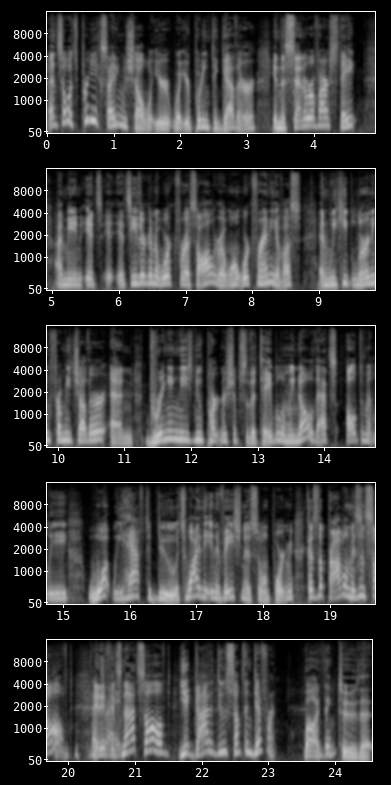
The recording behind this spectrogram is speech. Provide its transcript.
and so it's pretty exciting, Michelle, what you're what you're putting together in the center of our state. I mean, it's it's either going to work for us all or it won't work for any of us. And we keep learning from each other and bringing these new partnerships to the table. And we know that's ultimately what we have to do. It's why the innovation is so important because the problem isn't solved. and if it's not solved, you got to do something different. Well, I think mm-hmm. too that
